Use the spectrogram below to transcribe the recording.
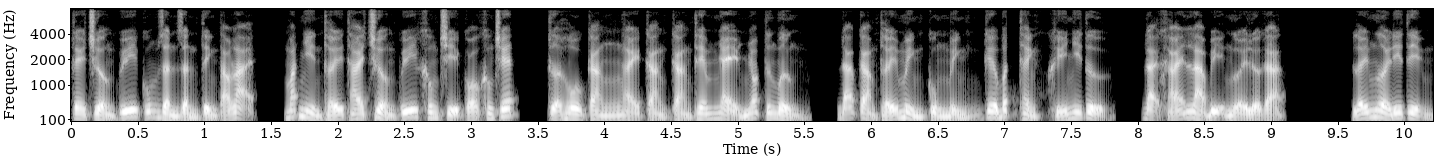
tề trưởng quỹ cũng dần dần tỉnh táo lại, mắt nhìn thấy thái trưởng quỹ không chỉ có không chết, tựa hồ càng ngày càng càng thêm nhảy nhót tưng mừng đã cảm thấy mình cùng mình kia bất thành khí nhi tử, đại khái là bị người lừa gạt. Lấy người đi tìm,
